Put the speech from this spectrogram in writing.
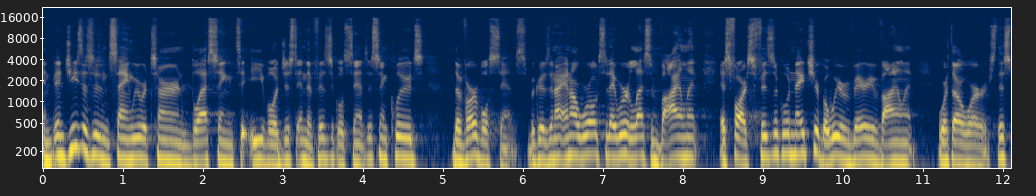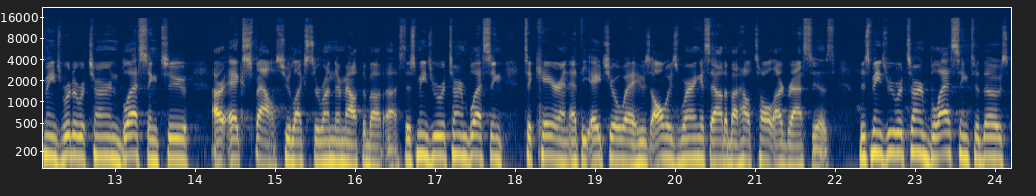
And, and Jesus isn't saying we return blessing to evil just in the physical sense. This includes the verbal sense. Because in our, in our world today, we're less violent as far as physical nature, but we are very violent with our words. This means we're to return blessing to our ex spouse who likes to run their mouth about us. This means we return blessing to Karen at the HOA who's always wearing us out about how tall our grass is. This means we return blessing to those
